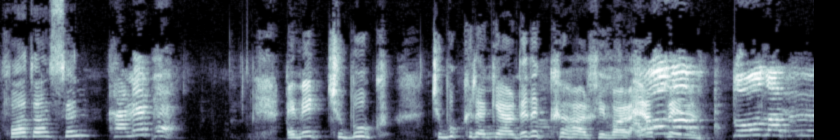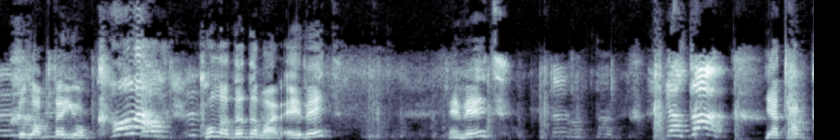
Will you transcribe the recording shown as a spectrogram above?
Fuat sen? Kanepe. Evet çubuk. Çubuk krakerde de K harfi var. Aferin. Dolap. Dolapta yok. Kola. Kolada da var. Evet. Evet. Yatak. Yatak.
